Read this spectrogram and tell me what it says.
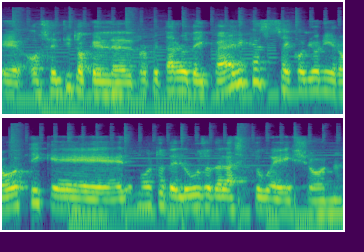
eh, ho sentito che il, il, proprietario dei Pelicans ha i coglioni rotti che è molto deluso della situation.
